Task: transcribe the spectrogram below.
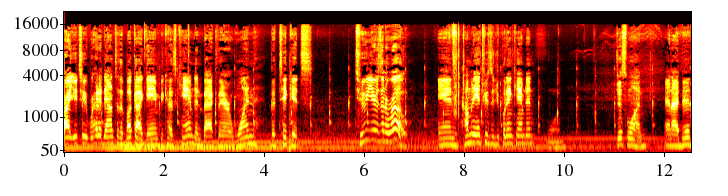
All right, YouTube, we're headed down to the Buckeye game because Camden back there won the tickets two years in a row. And how many entries did you put in, Camden? One. Just one. And I did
